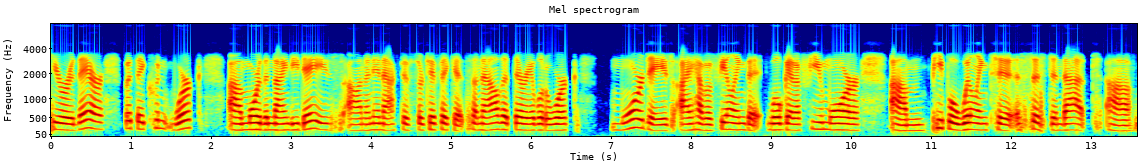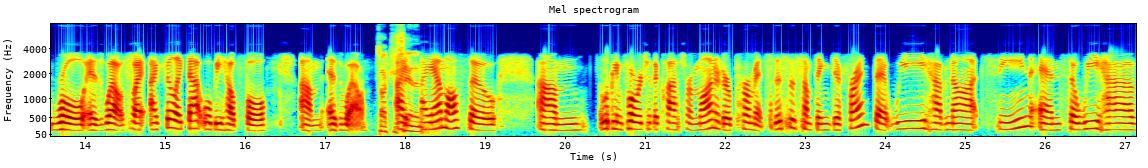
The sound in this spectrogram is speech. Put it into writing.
here or there, but they couldn't work um, more than 90 days on an inactive certificate. So now that they're able to work more days, I have a feeling that we'll get a few more um, people willing to assist in that uh, role as well. So I, I, feel like that will be helpful um, as well. Dr. Shannon. I, I am also um, looking forward to the classroom monitor permits. This is something different that we have not seen, and so we have.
